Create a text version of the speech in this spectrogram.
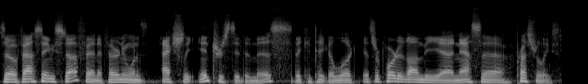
So fascinating stuff, and if anyone is actually interested in this, they can take a look. It's reported on the uh, NASA press release.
